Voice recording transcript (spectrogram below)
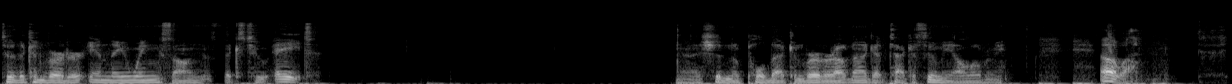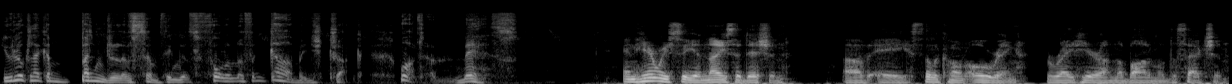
to the converter in the Wingsung 628. I shouldn't have pulled that converter out. Now I got Takesumi all over me. Oh well. You look like a bundle of something that's fallen off a garbage truck. What a mess. And here we see a nice addition of a silicone O-ring right here on the bottom of the section.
